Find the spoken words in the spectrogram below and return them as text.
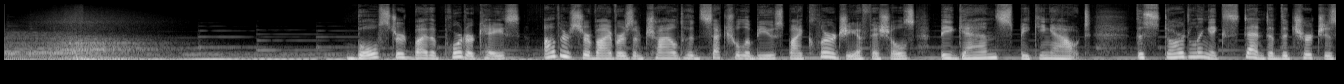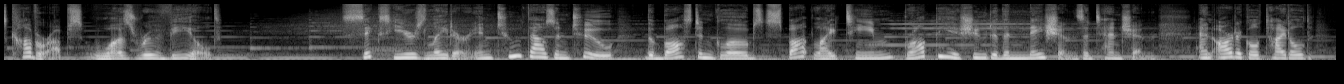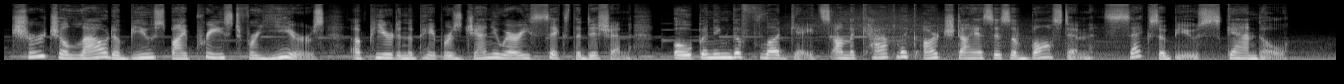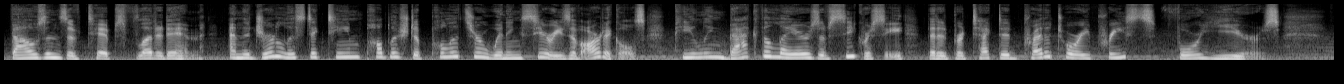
Bolstered by the Porter case, other survivors of childhood sexual abuse by clergy officials began speaking out. The startling extent of the church's cover ups was revealed. Six years later, in 2002, the Boston Globe's Spotlight team brought the issue to the nation's attention. An article titled, Church Allowed Abuse by Priest for Years appeared in the paper's January 6th edition, opening the floodgates on the Catholic Archdiocese of Boston sex abuse scandal. Thousands of tips flooded in, and the journalistic team published a Pulitzer winning series of articles peeling back the layers of secrecy that had protected predatory priests for years.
